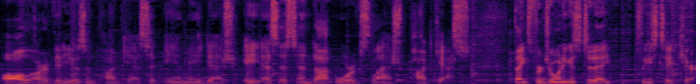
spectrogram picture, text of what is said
all our videos and podcasts at ama-assn.org slash podcasts. Thanks for joining us today. Please take care.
